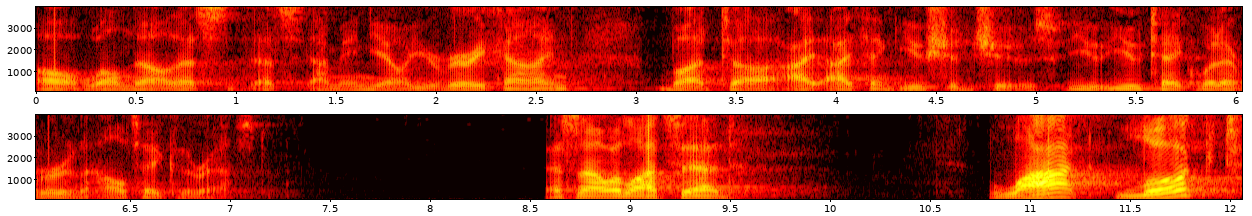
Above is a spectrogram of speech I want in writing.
Oh, well, no, that's, that's I mean, you know, you're very kind, but uh, I, I think you should choose. You, you take whatever, and I'll take the rest. That's not what Lot said. Lot looked,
